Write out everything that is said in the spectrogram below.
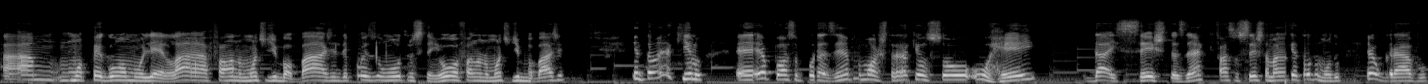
a, uma, pegou uma mulher lá falando um monte de bobagem, depois um outro senhor falando um monte de bobagem. Então é aquilo. É, eu posso, por exemplo, mostrar que eu sou o rei das cestas, né? Que faço cesta mais do que todo mundo. Eu gravo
